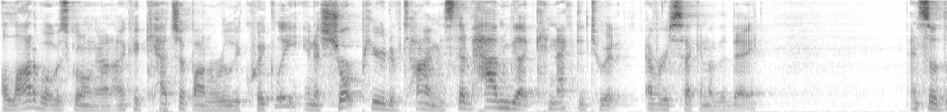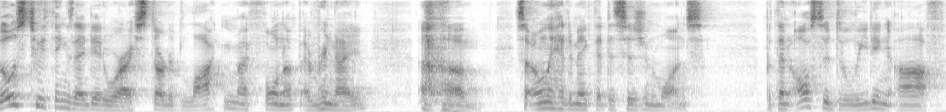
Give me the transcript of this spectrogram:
a lot of what was going on I could catch up on really quickly in a short period of time instead of having to be like connected to it every second of the day. And so those two things I did where I started locking my phone up every night. Um, so I only had to make that decision once, but then also deleting off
